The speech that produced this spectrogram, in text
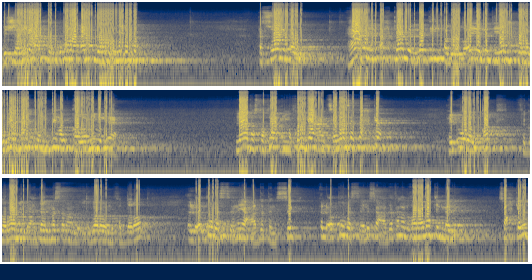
بشريعة حكمها 1400 عام؟ السؤال الأول هذه الأحكام التي الوضعية التي يحكم بها تحكم بها القوانين الآن. لا تستطيع أن نخرجها عن ثلاثة أحكام. الأولى القتل في جرائم الإعدام مثلا والتجارة والمخدرات. العقوبة الثانية عادة السجن. العقوبة الثالثة عادة الغرامات المالية. صح كده؟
